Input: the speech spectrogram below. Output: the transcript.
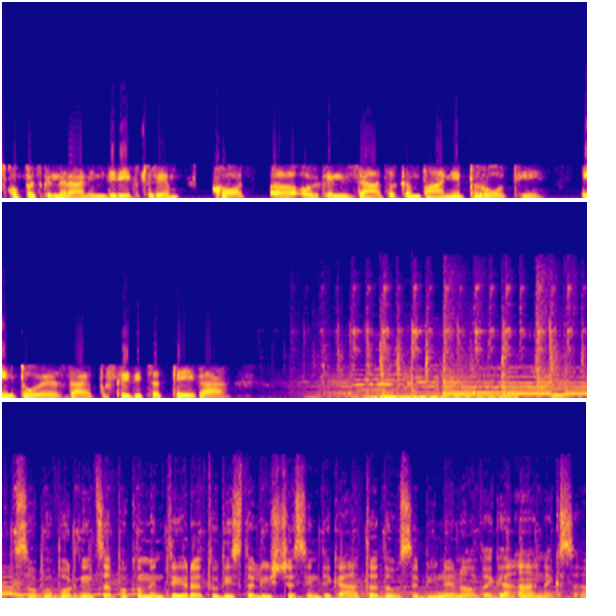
skupaj s generalnim direktorjem kot uh, organizator kampanje proti. In to je zdaj posledica tega. Sogovornica pokomentira tudi stališče sindikata do vsebine novega aneksa.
